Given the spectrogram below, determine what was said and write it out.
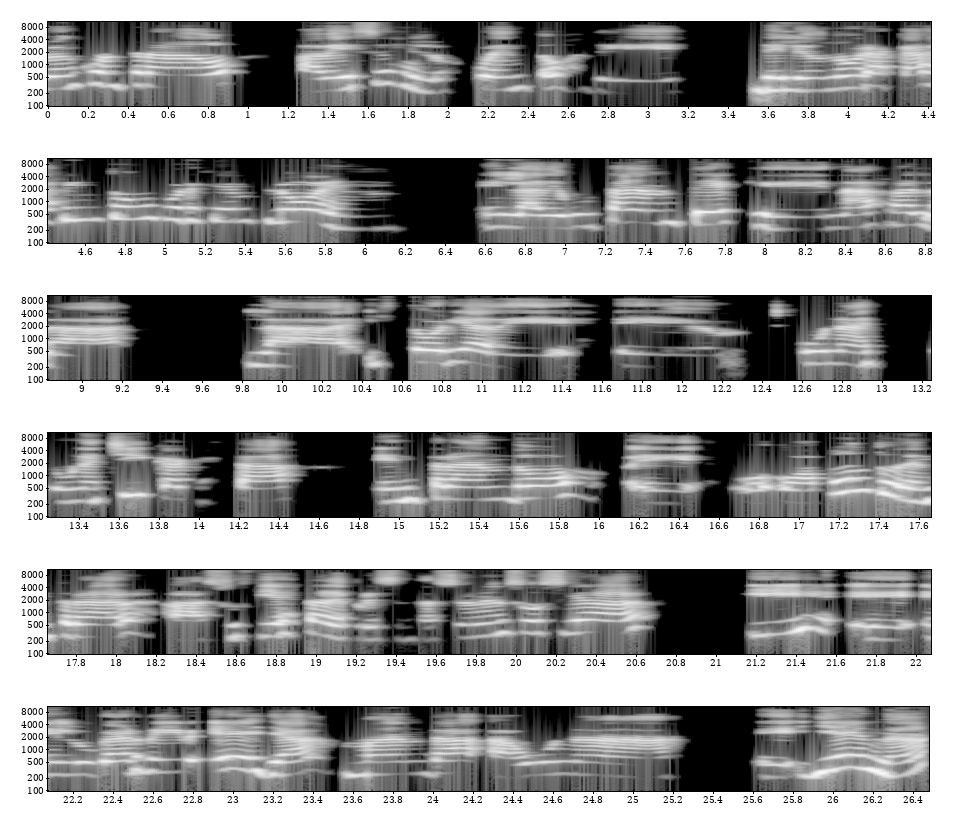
lo he encontrado a veces en los cuentos de, de Leonora Carrington, por ejemplo, en, en La debutante, que narra la, la historia de eh, una, una chica que está entrando eh, o, a punto de entrar a su fiesta de presentación en sociedad y eh, en lugar de ir ella, manda a una eh, hiena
